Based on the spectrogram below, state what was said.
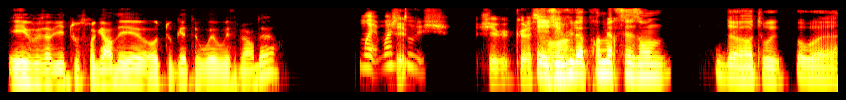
Et vous aviez tous regardé How to Get Away with Murder? Ouais, moi j'ai tout vu. j'ai vu que la Et j'ai 1. vu la première saison de How to, euh,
